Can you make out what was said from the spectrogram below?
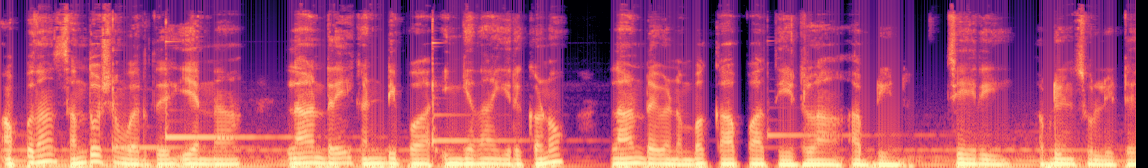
அப்போதான் சந்தோஷம் வருது. ஏன்னா லாண்ட்ரே கண்டிப்பா இங்கே தான் இருக்கணும். லாண்ட்ரேவை நம்ம காப்பாத்திடலாம் அப்படின்னு. சரி அப்படின்னு சொல்லிட்டு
